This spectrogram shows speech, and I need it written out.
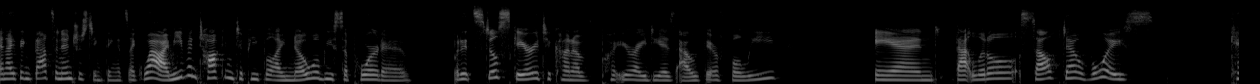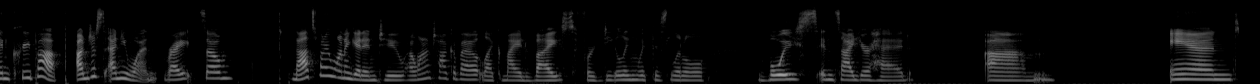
And I think that's an interesting thing. It's like, wow, I'm even talking to people I know will be supportive, but it's still scary to kind of put your ideas out there fully. And that little self doubt voice can creep up on just anyone, right? So that's what I want to get into. I want to talk about like my advice for dealing with this little voice inside your head. Um, and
